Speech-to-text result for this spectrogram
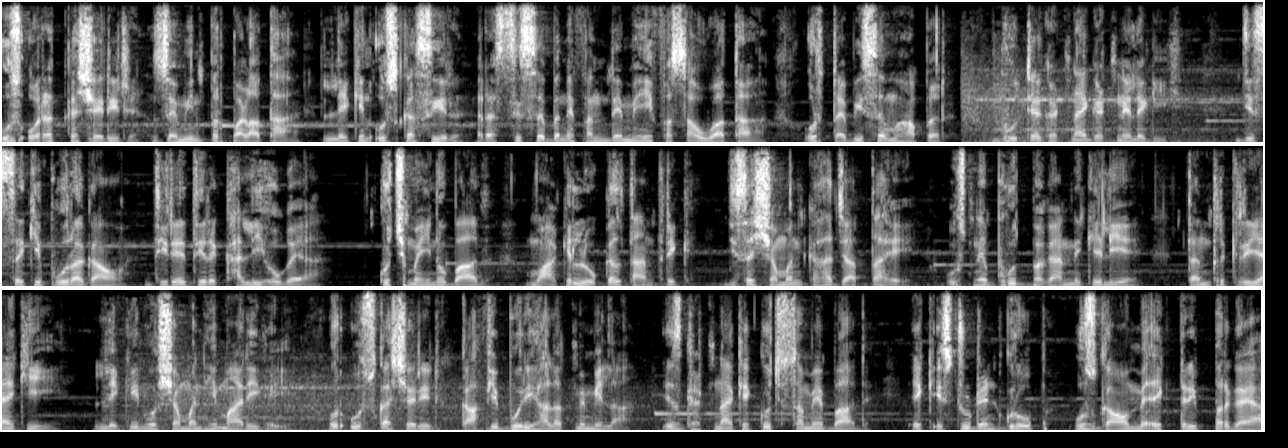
उस औरत का शरीर ज़मीन पर पड़ा था, लेकिन उसका सिर रस्सी से बने फंदे में ही फंसा हुआ था और तभी से वहाँ पर भूतिया घटनाएँ घटने लगी, जिससे कि पूरा गाँव धीरे धीरे खाली हो गया। कुछ महीनों बाद वहाँ के लोकल तांत्रिक जिसे शमन कहा जाता है, उसने भूत भगाने के लिए तंत्र क्रियाएँ की, लेकिन वो शमन ही मारी गई और उसका शरीर काफ़ी बुरी हालत में मिला। इस घटना के कुछ समय बाद एक स्टूडेंट ग्रुप उस गाँव में एक ट्रिप पर गया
